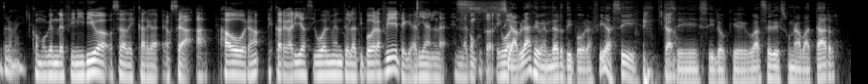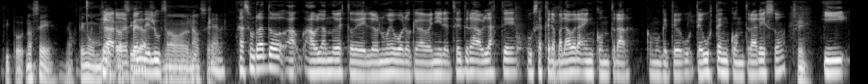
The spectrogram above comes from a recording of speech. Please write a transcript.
otro medio. Como que en definitiva, o sea, descarga, o sea, a- ahora descargarías igualmente la tipografía y te quedaría en la, en la computadora igual. Si hablas de vender tipografía, sí. Claro. Si, si lo que va a hacer es un avatar, tipo, no sé, tengo un Claro, depende del uso. No, no sé. Claro. Hace un rato, a- hablando de esto de lo nuevo, lo que va a venir, etcétera, hablaste, usaste la palabra encontrar. Como que te, te gusta encontrar eso. Sí. Y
